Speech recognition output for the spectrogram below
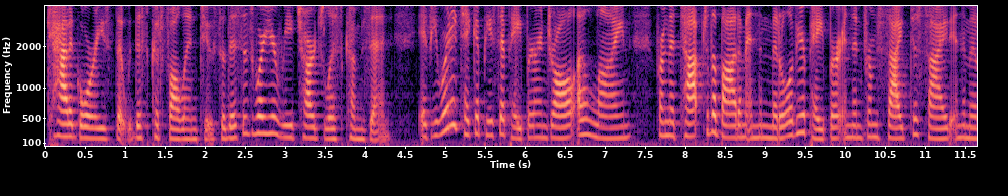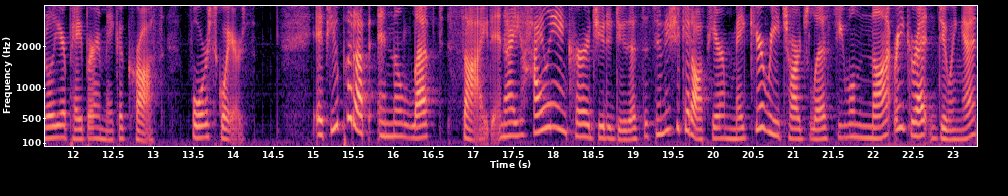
categories that this could fall into. So, this is where your recharge list comes in. If you were to take a piece of paper and draw a line from the top to the bottom in the middle of your paper, and then from side to side in the middle of your paper and make a cross, four squares. If you put up in the left side, and I highly encourage you to do this as soon as you get off here, make your recharge list. You will not regret doing it.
